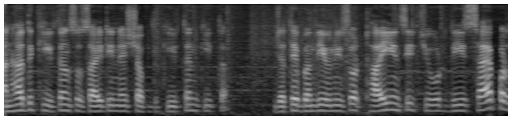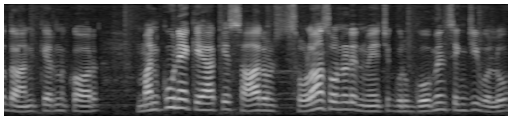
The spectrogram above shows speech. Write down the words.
ਅਨਹਦ ਕੀਰਤਨ ਸੁਸਾਇਟੀ ਨੇ ਸ਼ਬਦ ਕੀਰਤਨ ਕੀਤਾ। ਜਥੇਬੰਦੀ 1928 ਇੰਸਟੀਚਿਊਟ ਦੀ ਸਹਿ ਪ੍ਰਧਾਨ ਕਿਰਨ ਕੌਰ ਮਨਕੂ ਨੇ ਕਿਹਾ ਕਿ ਸਾਲ 1699 ਚ ਗੁਰੂ ਗੋਬਿੰਦ ਸਿੰਘ ਜੀ ਵੱਲੋਂ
